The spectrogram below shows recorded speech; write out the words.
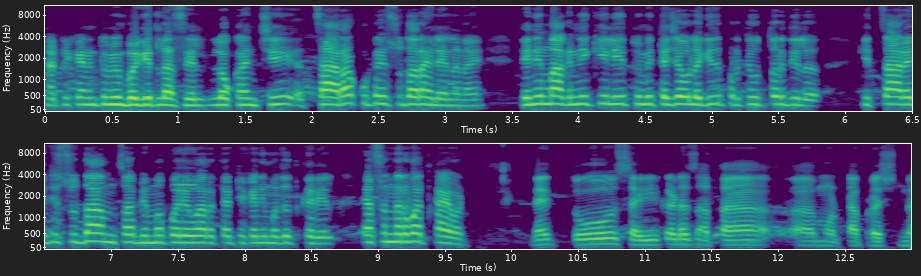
त्या ठिकाणी तुम्ही बघितलं असेल लोकांची चारा कुठेही सुद्धा राहिलेला नाही. त्यांनी मागणी केली तुम्ही त्याच्यावर लगेच प्रत्युत्तर दिलं की चाऱ्याची सुद्धा आमचा भीमा परिवार त्या ठिकाणी मदत करेल. त्या संदर्भात काय वाटतं? नाही तो सगळीकडेच आता मोठा प्रश्न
